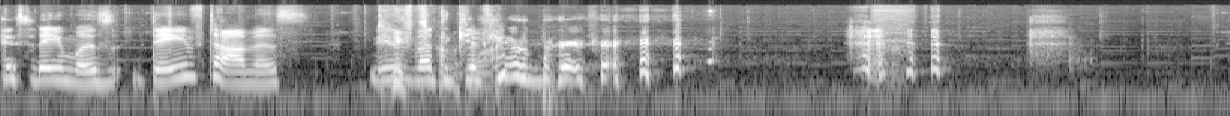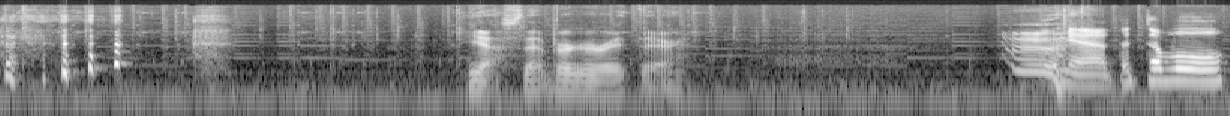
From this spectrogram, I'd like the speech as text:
His name was Dave Thomas. He was about Thomas, to give you a burger. Yes, that burger right there. Ugh. yeah, the double.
